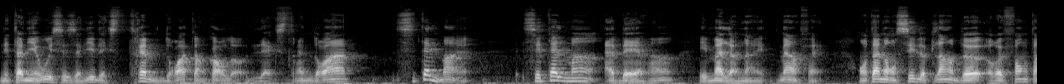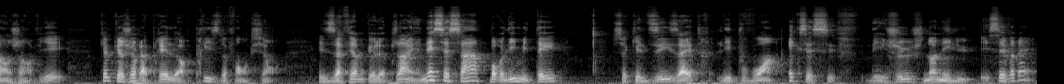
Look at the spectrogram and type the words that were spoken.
Netanyahou et ses alliés d'extrême droite encore là. L'extrême droite, c'est tellement, c'est tellement aberrant et malhonnête. Mais enfin, ont annoncé le plan de refonte en janvier, quelques jours après leur prise de fonction. Ils affirment que le plan est nécessaire pour limiter ce qu'ils disent être les pouvoirs excessifs des juges non élus. Et c'est vrai.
